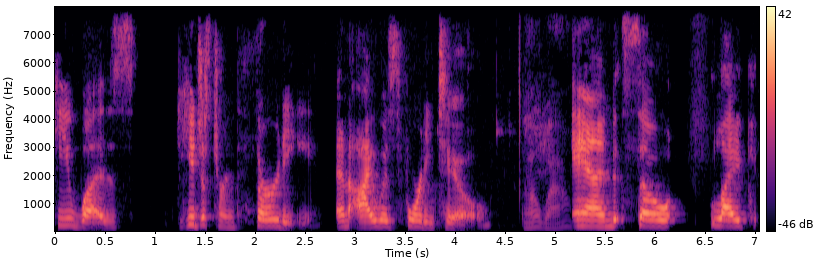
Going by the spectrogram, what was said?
he was he just turned thirty and I was forty two. Oh wow. and so like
